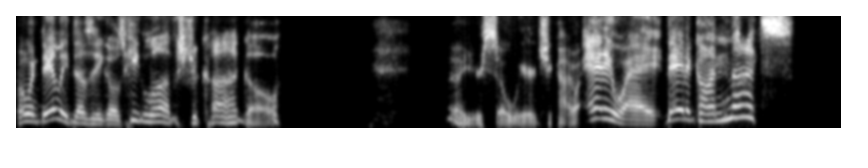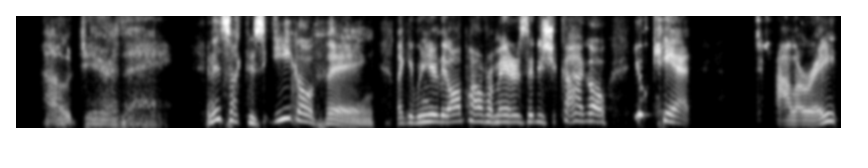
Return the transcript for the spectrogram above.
But when Daley does it, he goes, "He loves Chicago." Oh, you're so weird, Chicago. Anyway, they'd have gone nuts. How dare they? And it's like this ego thing. Like when you're the all-powerful mayor of the city of Chicago, you can't tolerate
